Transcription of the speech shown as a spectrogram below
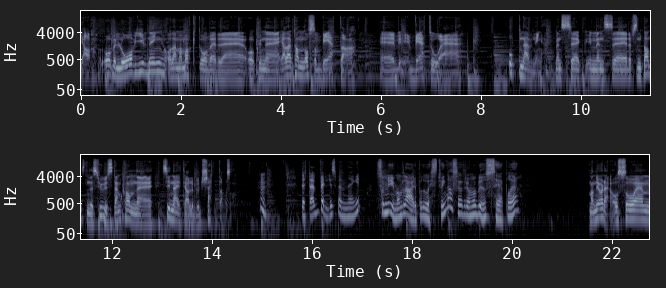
ja, over lovgivning, og de har makt over å kunne Ja, de kan også vedta veto oppnevninger, mens, mens Representantenes hus de kan si nei til alle budsjetter og sånn. Dette er veldig spennende, Engel. Så mye man lærer på The West Wing, altså. Jeg tror jeg må begynne å se på det. Man gjør det. Og så um,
